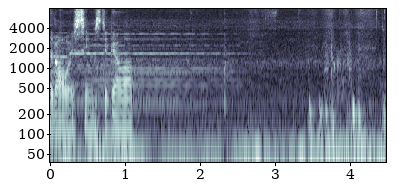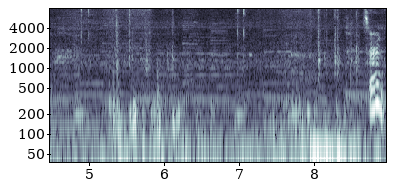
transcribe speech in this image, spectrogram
it always seems to go up. Is there an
